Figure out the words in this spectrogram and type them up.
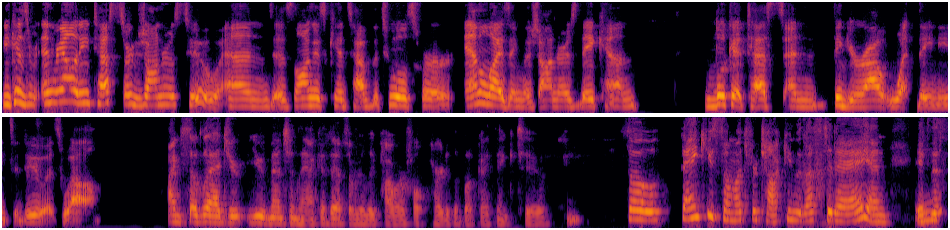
because in reality tests are genres too and as long as kids have the tools for analyzing the genres they can look at tests and figure out what they need to do as well. I'm so glad you, you mentioned that because that's a really powerful part of the book, I think, too. So thank you so much for talking with us today. And if this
